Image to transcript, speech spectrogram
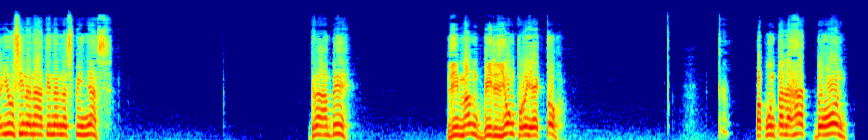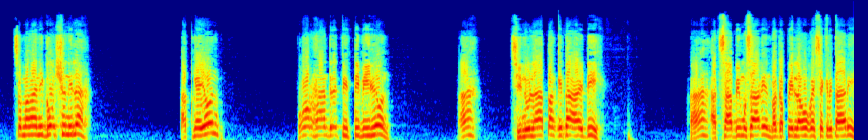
Ayusin na natin ang Las Piñas. Grabe. Limang bilyong proyekto. Papunta lahat doon sa mga negosyo nila. At ngayon, 450 million. Ha? Sinulatan kita, RD. Ha? At sabi mo sa akin, mag-appeal ako kay Secretary.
